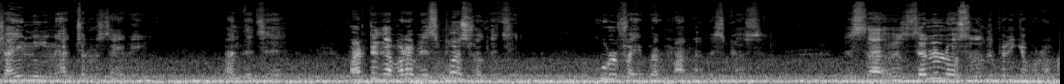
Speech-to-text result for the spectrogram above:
ஷைனிங் நேச்சுரல் ஷைனிங் வந்துச்சு. பட்டுக்கு அப்புறம் விஸ்கோஸ் வந்துச்சு. கூல் ஃபைபர்மாங்க விஸ்கோஸ் செல்லுலோஸ்லேருந்து பிரிக்கப்படும்.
